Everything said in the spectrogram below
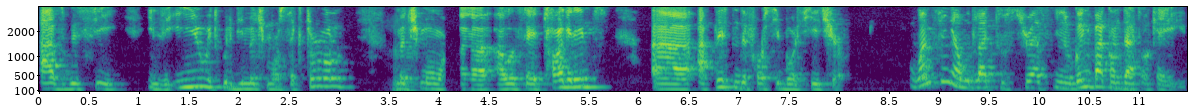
as we see in the EU. It will be much more sectoral, mm-hmm. much more, uh, I would say, targeted, uh, at least in the foreseeable future. One thing I would like to stress, you know, going back on that, okay,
